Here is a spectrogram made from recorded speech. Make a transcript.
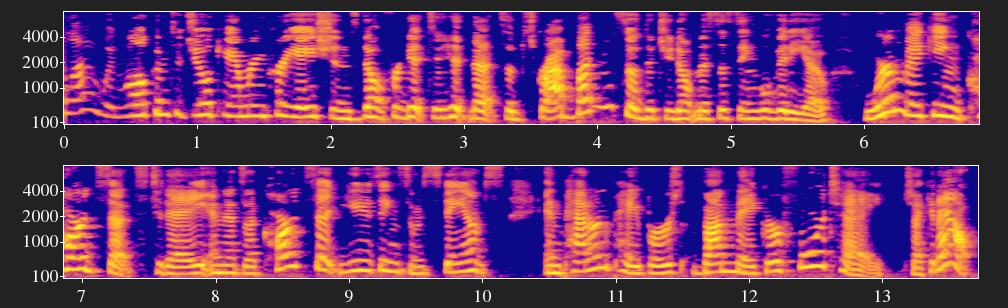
Hello and welcome to Jill Cameron Creations. Don't forget to hit that subscribe button so that you don't miss a single video. We're making card sets today and it's a card set using some stamps and patterned papers by Maker Forte. Check it out.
